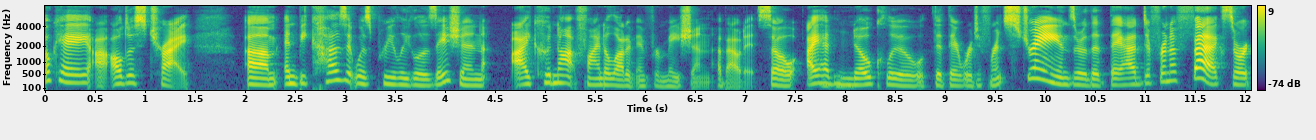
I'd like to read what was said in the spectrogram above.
okay, I'll just try. Um, and because it was pre legalization, I could not find a lot of information about it. So I had Mhm. no clue that there were different strains or that they had different effects, or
